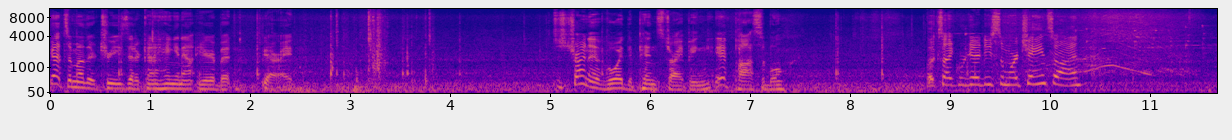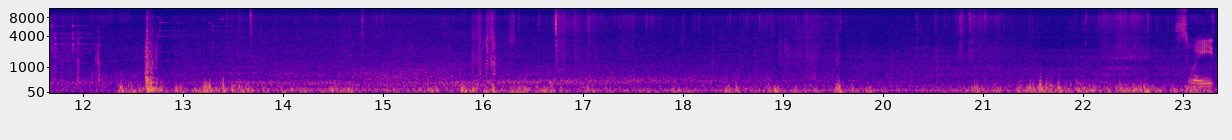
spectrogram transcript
Got some other trees that are kind of hanging out here, but be all right. Just trying to avoid the pinstriping, if possible. Looks like we're gonna do some more chainsawing. Sweet.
